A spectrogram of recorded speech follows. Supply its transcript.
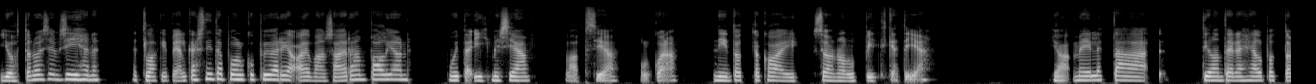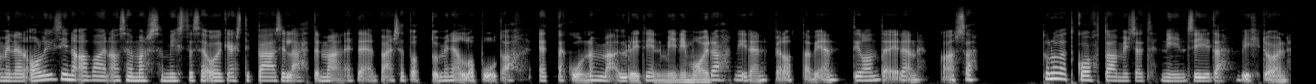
johtanut esimerkiksi siihen, että laki pelkäsi niitä polkupyöriä aivan sairaan paljon, muita ihmisiä, lapsia ulkona, niin totta kai se on ollut pitkä tie. Ja meille tämä tilanteiden helpottaminen oli siinä avainasemassa, mistä se oikeasti pääsi lähtemään eteenpäin se tottuminen lopulta, että kun mä yritin minimoida niiden pelottavien tilanteiden kanssa tulevat kohtaamiset, niin siitä vihdoin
